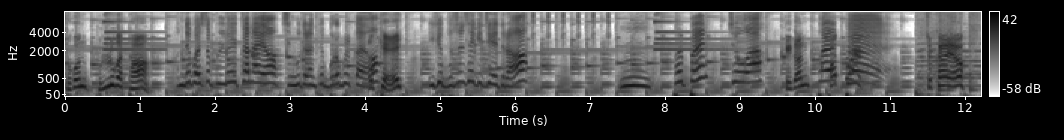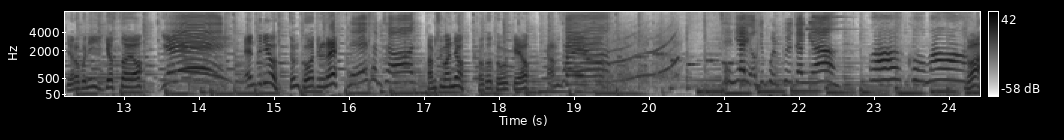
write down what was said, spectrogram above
저건 블루 같아 근데 벌써 블루 했잖아요. 친구들한테 물어볼까요? 오케이 이게 무슨 색이지 얘들아? 음 펄플? 좋아. 그건. 퍼플 축하해요 여러분이 이겼어요 예 앤드류 좀 도와줄래? 네 삼촌. 잠시만요 저도 도울게요 감사해요 제니야 여기 볼풀장이야. 와 고마워. 좋아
